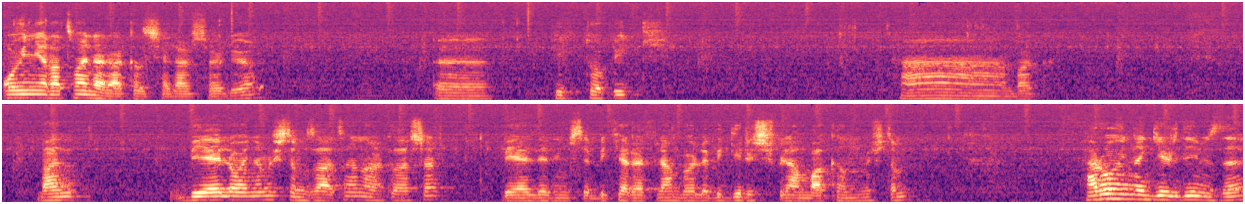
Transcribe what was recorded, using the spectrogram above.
oyun yaratmayla alakalı şeyler söylüyor. Ee, pick topic. Ha bak. Ben bir el oynamıştım zaten arkadaşlar. Bir el dediğim işte bir kere falan böyle bir giriş falan bakılmıştım. Her oyuna girdiğimizde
